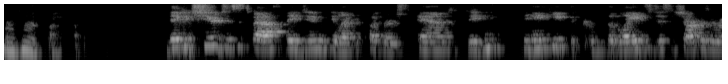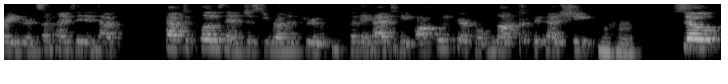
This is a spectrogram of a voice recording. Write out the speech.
Mhm. They could shear just as fast they do with the electric clippers, and they they need to keep the, the blades just as sharp as a razor. And sometimes they didn't have have to close them just to run them through, but they had to be awfully careful not to cut a sheep. Mhm. So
